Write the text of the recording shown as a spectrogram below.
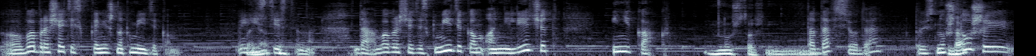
вы обращаетесь, конечно, к медикам, Понятно. естественно. Да, вы обращаетесь к медикам, они лечат, и никак. Ну что ж. Тогда все, да? То есть, ну да? что ж, и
